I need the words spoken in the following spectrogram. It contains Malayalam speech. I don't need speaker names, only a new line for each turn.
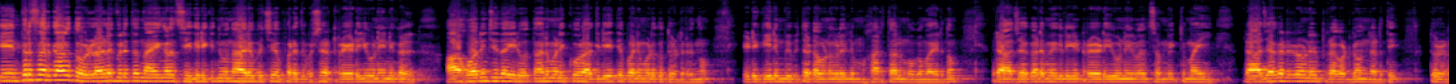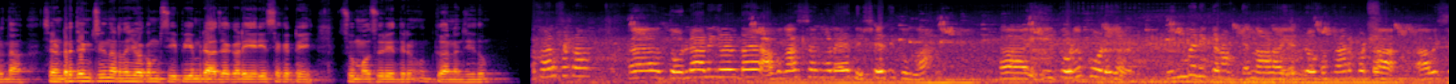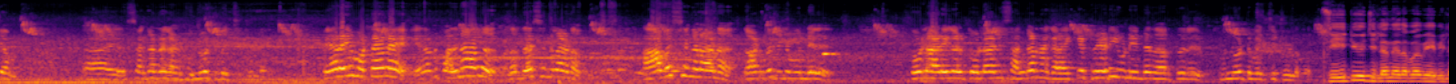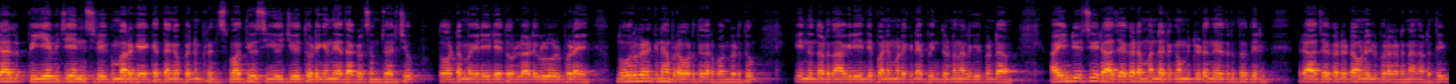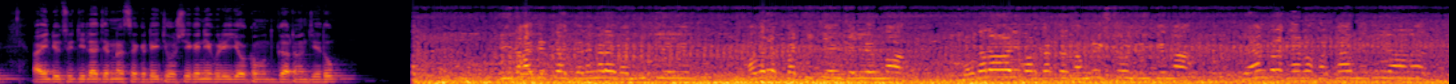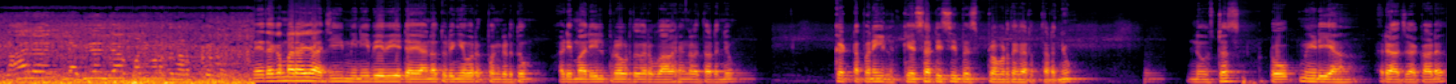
കേന്ദ്ര സർക്കാർ തൊഴിലാളി വിരുദ്ധ നയങ്ങൾ സ്വീകരിക്കുന്നുവെന്ന് ആരോപിച്ച് പ്രതിപക്ഷ ട്രേഡ് യൂണിയനുകൾ ആഹ്വാനം ചെയ്ത ഇരുപത്തിനാല് മണിക്കൂർ അഖിലേന്ത്യ പണിമുടക്ക് തുടരുന്നു. ഇടുക്കിയിലും വിവിധ ടൗണുകളിലും ഹർത്താൽ മുഖമായിരുന്നു. രാജാക്കാട് മേഖലയിൽ ട്രേഡ് യൂണിയനുകൾ സംയുക്തമായി രാജാക്കാട് ടൗണിൽ പ്രകടനവും നടത്തി. തുടർന്ന് സെൻട്രൽ ജംഗ്ഷനിൽ നടന്ന യോഗം C P M Rajakkad area secretary Suma Surendran ഉദ്ഘാടനം ചെയ്തു.
തൊഴിലാളികളുടെ അവകാശങ്ങളെ നിഷേധിക്കുന്ന ഈ തൊഴിൽ കോഡുകൾ പിൻവലിക്കണം എന്നാണ് ഏറ്റവും പ്രധാനപ്പെട്ട ആവശ്യം. സംഘടനകൾ മുന്നോട്ട് വെച്ചിട്ടുണ്ട്. വേറെയും ഒട്ടേറെ ഏതാണ്ട് പതിനാറ് നിർദ്ദേശങ്ങളാണ് ആവശ്യങ്ങളാണ് ഗവൺമെന്റിന് മുന്നിൽ തൊഴിലാളികൾ തൊഴിലാളി സംഘടനകളൊക്കെ ട്രേഡ് യൂണിയന്റെ നേതൃത്വത്തിൽ മുന്നോട്ട് വെച്ചിട്ടുള്ളത്.
സി ടി യു ജില്ലാ നേതാവ് വേവിലാൽ P A Vijayan Sreekumar K K Thankappan Prince Mathew C U G തുടങ്ങിയ നേതാക്കൾ സംസാരിച്ചു. തോട്ടം മേഖലയിലെ തൊഴിലാളികൾ ഉൾപ്പെടെ നൂറുകണക്കിന് പ്രവർത്തകർ പങ്കെടുത്തു. ഇന്ന് നടന്ന അഖിലേന്ത്യ പണിമുടക്കിന് പിന്തുണ നൽകിക്കൊണ്ട് ഐ ടി സി രാജാക്കാട് മണ്ഡലം കമ്മിറ്റിയുടെ നേതൃത്വത്തിൽ രാജാഘട്ട ടൗണിൽ പ്രകടനം നടത്തി. ഐ ടി സി ജില്ലാ ജനറൽ സെക്രട്ടറി ജോഷി കന്യാകുഴി യോഗം ഉദ്ഘാടനം ചെയ്തു.
ഈ രാജ്യത്തെ ജനങ്ങളെ വഞ്ചിക്കുകയും വർഗത്തെ സംരക്ഷിച്ചുകൊണ്ടിരിക്കുന്ന കേന്ദ്ര കേരള സർക്കാരിനെതിരെയാണ് നാല് ഈ അഖിലേന്ത്യാ പണിമുടക്ക് നടത്തുന്നത്.
നേതാക്കന്മാരായ അജി മിനി ബേബി ഡയാന തുടങ്ങിയവർ പങ്കെടുത്തു അടിമാലിയിൽ പ്രവർത്തകർ വാഹനങ്ങളെ തടഞ്ഞു. കട്ടപ്പനയിൽ K S R T C bus പ്രവർത്തകർ തടഞ്ഞു. News desk top media Rajakkad.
